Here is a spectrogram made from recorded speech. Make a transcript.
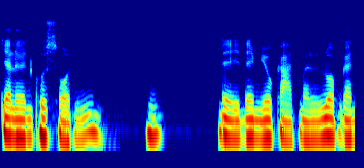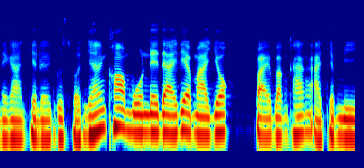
เจริญกุศลได้ได้มีโอกาสมาร่วมกันในการเจริญกุศลฉะนั้นข้อมูลใดๆที่มายกไปบางครั้งอาจจะมี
